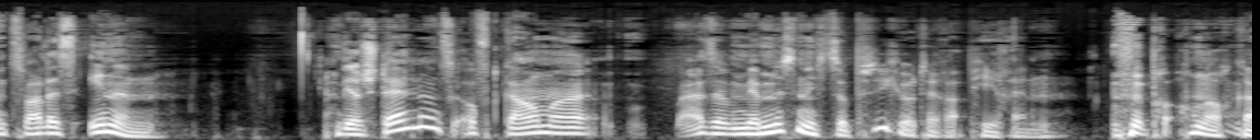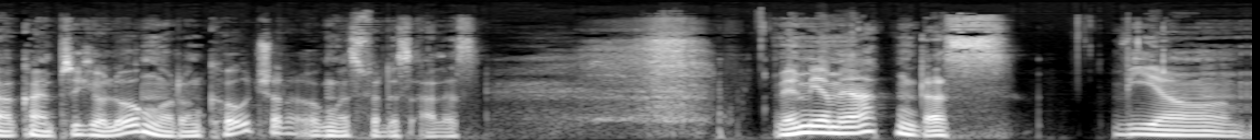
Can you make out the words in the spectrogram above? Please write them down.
und zwar das Innen. Wir stellen uns oft gar mal, also wir müssen nicht zur Psychotherapie rennen. Wir brauchen auch gar keinen Psychologen oder einen Coach oder irgendwas für das alles. Wenn wir merken, dass wir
